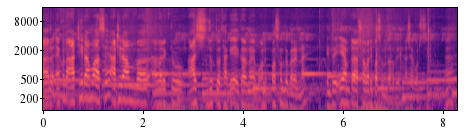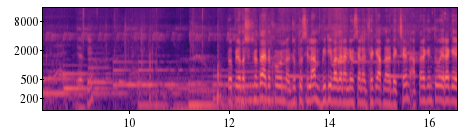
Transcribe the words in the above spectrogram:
আর এখন আঠির আমও আছে। আঠির আম আবার একটু আঁশ যুক্ত থাকে, এই কারণে অনেক পছন্দ করেন না। কিন্তু এই আমটা সবারই পছন্দ হবে, আশা করছি। হ্যাঁ আর কি। তো প্রিয় দর্শক শ্রোতা, এতক্ষণ যুক্ত ছিলাম বিডি বাজার নিউজ চ্যানেল থেকে। আপনারা দেখছেন, আপনারা কিন্তু এর আগে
